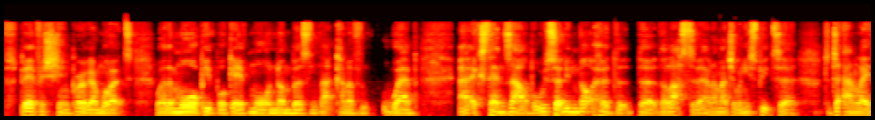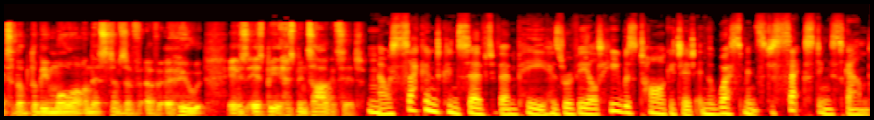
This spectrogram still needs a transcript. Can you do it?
spearphishing program worked whether more people gave more numbers and that kind of web uh, extends out. But we've certainly not heard the, the, the last of it. And I imagine when you speak to to Dan later there'll, there'll be more on this in terms of, of who is, is be, has been targeted. Now a second Conservative MP has revealed he was targeted in the Westminster sexting scandal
